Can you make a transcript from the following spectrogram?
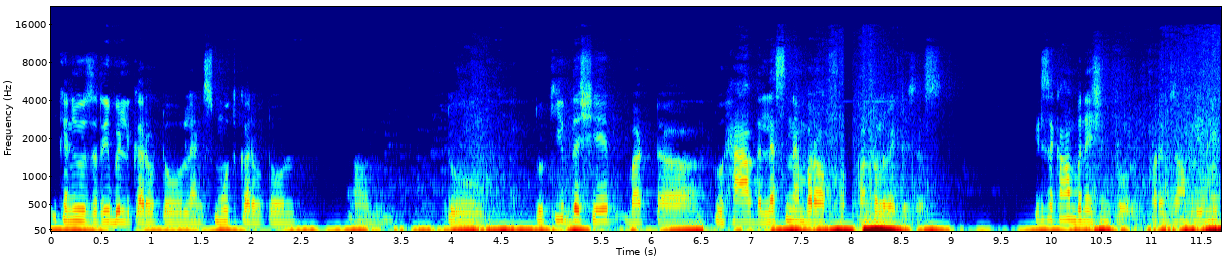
you can use rebuild curve tool and smooth curve tool um, to to keep the shape but uh, to have the less number of control vertices. It is a combination tool. For example you need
